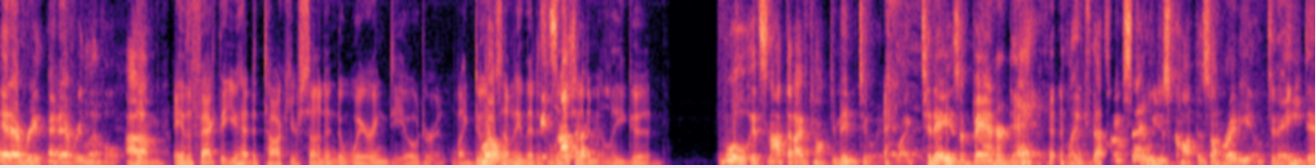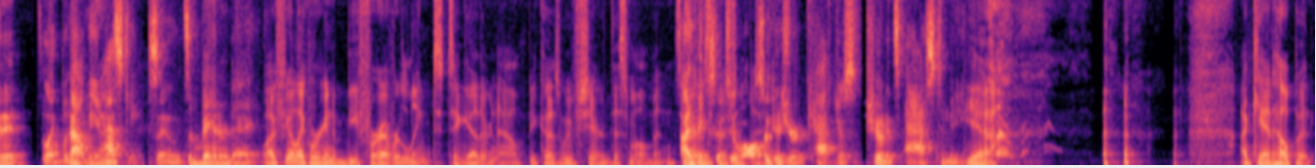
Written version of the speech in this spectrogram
at, every at every level. Um, hey, the fact that you had to talk your son into wearing deodorant, like doing Well, something that is it's that I- legitimately good. Well, it's not that I've talked him into it. Like today is a banner day. Like that's what I'm saying. We just caught this on radio. Today he did it like without me asking. So it's a banner day. Well, I feel like we're going to be forever linked together now because we've shared this moment. I think so too. special Also because your cat just showed its ass to me. Yeah. I can't help it.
